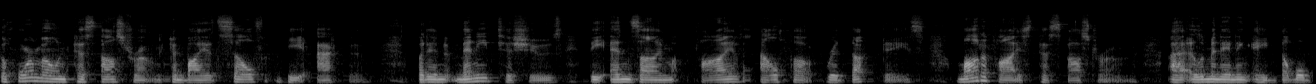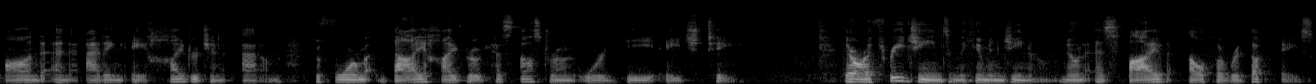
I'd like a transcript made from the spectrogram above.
The hormone testosterone can by itself be active, but in many tissues, the enzyme 5-alpha reductase modifies testosterone, uh, eliminating a double bond and adding a hydrogen atom to form dihydrotestosterone or DHT. There are three genes in the human genome known as 5-alpha reductase,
